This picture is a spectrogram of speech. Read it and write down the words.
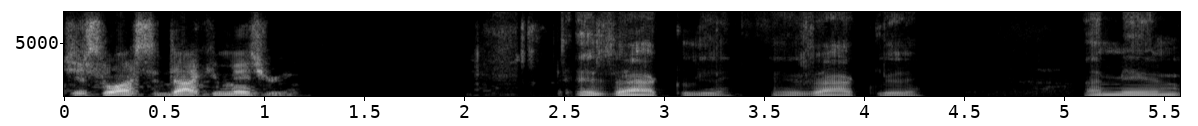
just watch the documentary. Exactly. Exactly. I mean,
